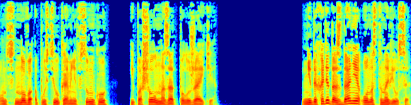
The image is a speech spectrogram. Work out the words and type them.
Он снова опустил камень в сумку и пошел назад по лужайке. Не доходя до здания, он остановился.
